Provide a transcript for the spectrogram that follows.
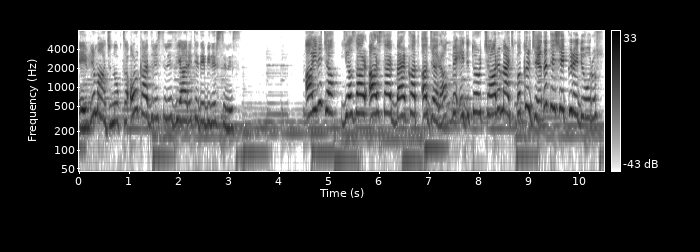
evrimağacı.org adresini ziyaret edebilirsiniz. Ayrıca yazar Arsel Berkat Acar'a ve editör Çağrı Mert Bakırcı'ya da teşekkür ediyoruz.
